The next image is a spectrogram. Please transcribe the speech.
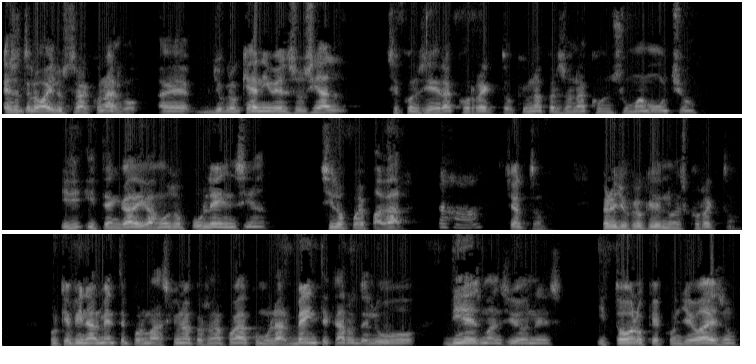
eso te lo voy a ilustrar con algo. Eh, yo creo que a nivel social se considera correcto que una persona consuma mucho y, y tenga, digamos, opulencia si lo puede pagar. Ajá. ¿cierto? Pero yo creo que no es correcto, porque finalmente por más que una persona pueda acumular 20 carros de lujo, 10 mansiones y todo lo que conlleva eso,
